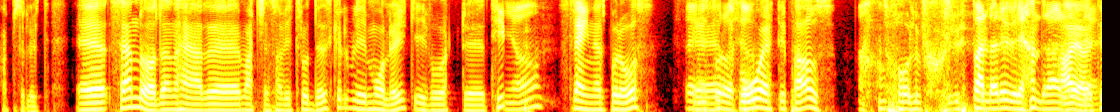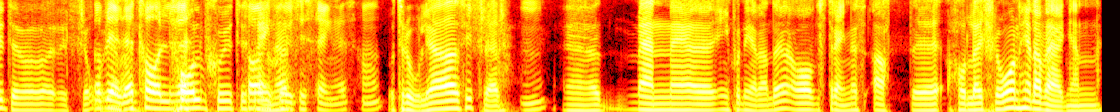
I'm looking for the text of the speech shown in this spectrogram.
Absolut. Eh, sen då den här eh, matchen som vi trodde skulle bli målrik i vårt eh, tipp. ja. Strängnäs-Borås. Strängnäs Eh, Borås ja. 2-1 i paus. 12-7. Ballar ur i andra Ja, jag halvlek. vet inte vad ifrån. Vad blev det? 12, 12-7 till 12 Strängnäs. till Strängnäs. Ja. Otroliga siffror. Mm. Eh, Men eh, imponerande av Strängnäs att eh, hålla ifrån hela vägen.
